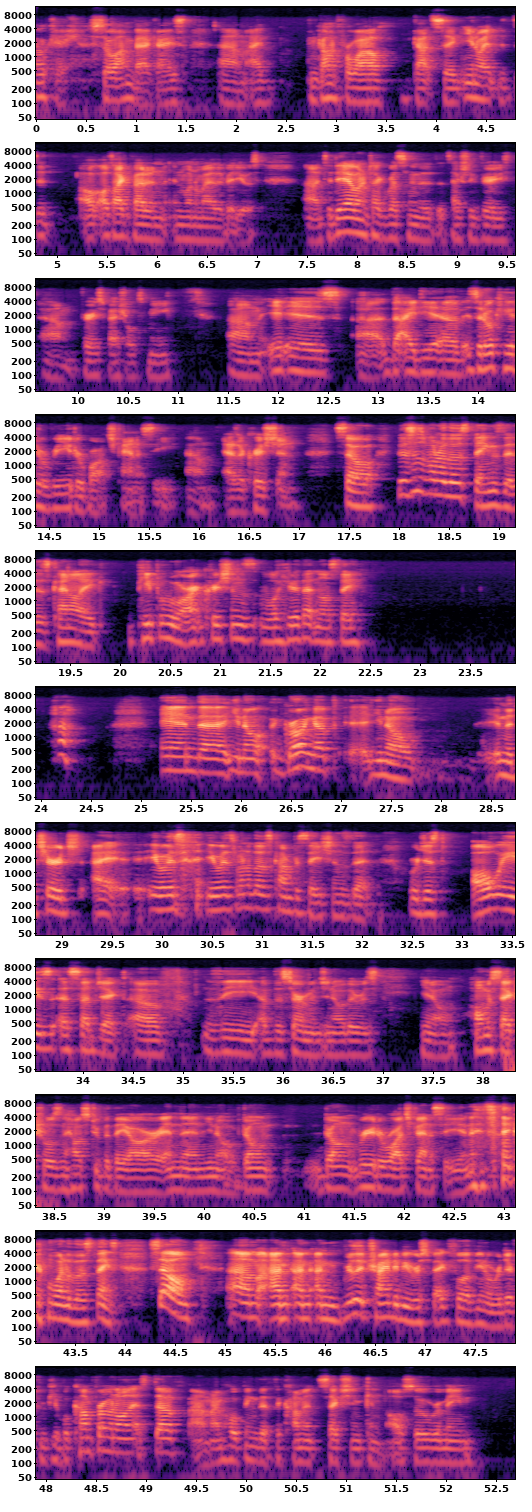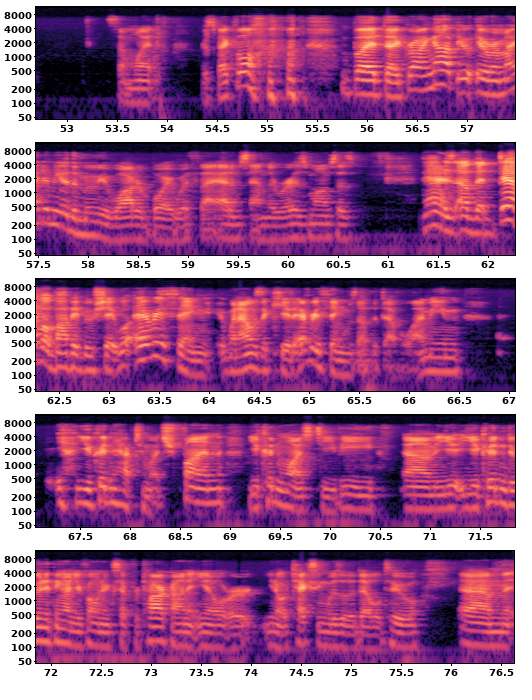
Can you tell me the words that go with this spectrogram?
Okay, so I'm back, guys. Um, I've been gone for a while, got sick. You know what? It, it, I'll, I'll, talk about it in, in, one of my other videos. Uh, today, I want to talk about something that, that's actually very, um, very special to me. Um, it is uh, the idea of is it okay to read or watch fantasy um, as a Christian? So this is one of those things that is kind of like people who aren't Christians will hear that and they'll say, "Huh." And uh, you know, growing up, you know, in the church, I it was it was one of those conversations that were just always a subject of the of the sermons. You know, there was you know homosexuals and how stupid they are, and then you know don't don't read or watch fantasy, and it's like one of those things. So um, I'm, I'm I'm really trying to be respectful of you know where different people come from and all that stuff. Um, I'm hoping that the comment section can also remain somewhat respectful. but uh, growing up, it, it, reminded me of the movie Waterboy with uh, Adam Sandler, where his mom says, "That is of the devil, Bobby Boucher." Well, everything when I was a kid, everything was of the devil. I mean, you couldn't have too much fun. You couldn't watch TV. Um, you you couldn't do anything on your phone except for talk on it. You know, or you know, texting was of the devil too. Um,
